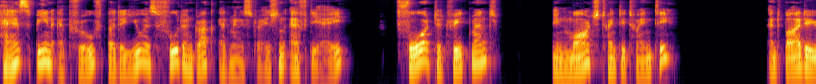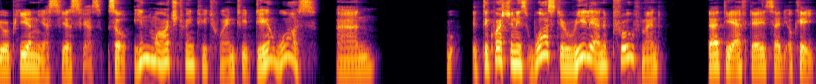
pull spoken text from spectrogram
has been approved by the US Food and Drug Administration, FDA, for the treatment in March 2020 and by the European, yes, yes, yes. So in March 2020, there was an. The question is, was there really an improvement that the FDA said, okay,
